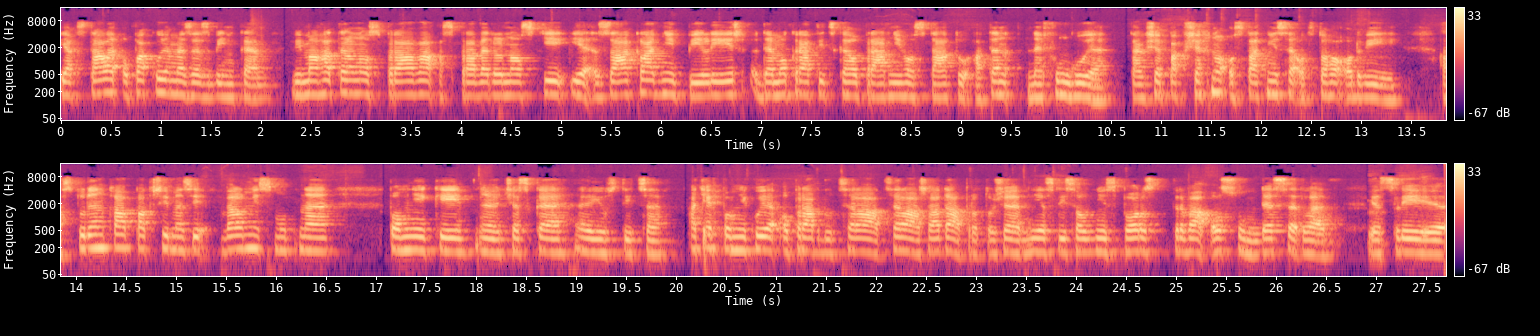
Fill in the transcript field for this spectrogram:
jak stále opakujeme se Zbínkem, vymahatelnost práva a spravedlnosti je základní pilíř demokratického právního státu a ten nefunguje. Takže pak všechno ostatní se od toho odvíjí. A studentka patří mezi velmi smutné pomníky eh, české eh, justice. A těch pomníků je opravdu celá, celá řada, protože jestli soudní spor trvá 8-10 let, jestli eh,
